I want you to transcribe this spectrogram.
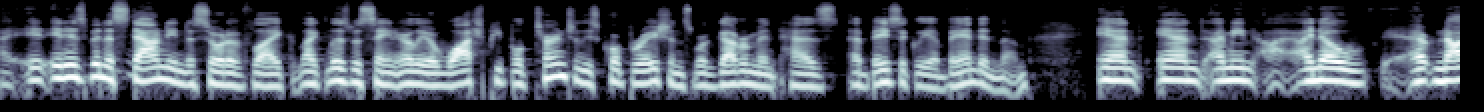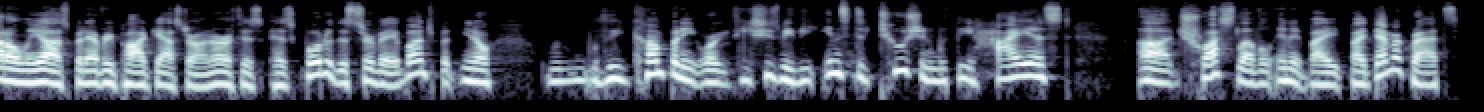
it, it has been astounding to sort of like like Liz was saying earlier, watch people turn to these corporations where government has uh, basically abandoned them. And and I mean, I, I know eh, not only us, but every podcaster on earth has, has quoted this survey a bunch. But you know, the company or excuse me, the institution with the highest uh, trust level in it by by Democrats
